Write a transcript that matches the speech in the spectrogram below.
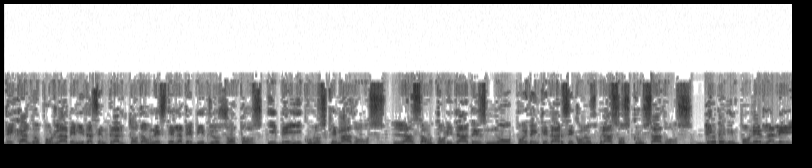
dejando por la avenida central toda una estela de vidrios rotos y vehículos quemados. Las autoridades no pueden quedarse con los brazos cruzados. Deben imponer la ley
